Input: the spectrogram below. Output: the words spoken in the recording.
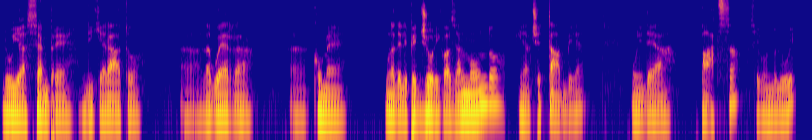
lui ha sempre dichiarato uh, la guerra uh, come una delle peggiori cose al mondo, inaccettabile, un'idea pazza, secondo lui,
